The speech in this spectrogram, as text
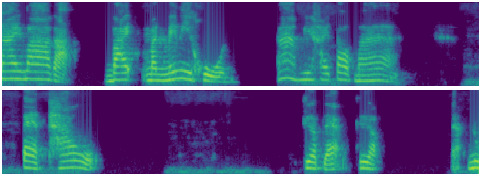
ง่ายมากอะใบมันไม่มีคูณ อะมีใครตอบมาแปดเท่า เกือบแล้วเกือบนะหนู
